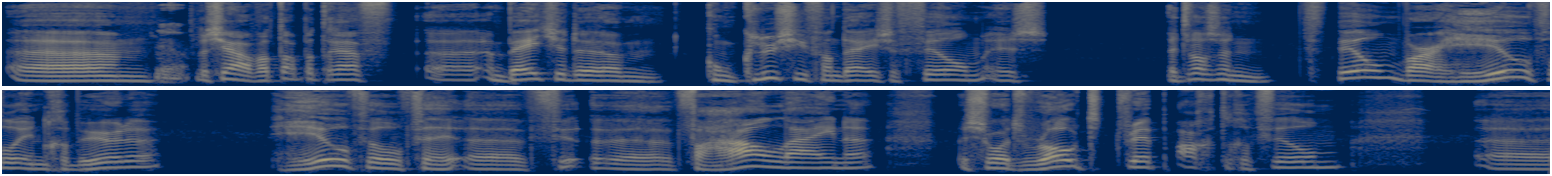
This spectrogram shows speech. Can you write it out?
Ehm, Ja. Dus ja, wat dat betreft, eh, een beetje de um, conclusie van deze film is... Het was een film waar heel veel in gebeurde. Heel veel ve- eh, eh, verhaallijnen. Een soort roadtrip-achtige film. Eh,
